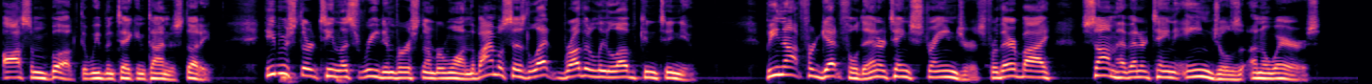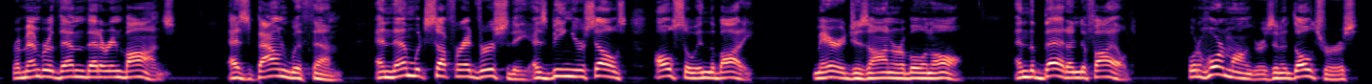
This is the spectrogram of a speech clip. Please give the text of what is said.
awesome book that we've been taking time to study. Hebrews 13, let's read in verse number 1. The Bible says, Let brotherly love continue. Be not forgetful to entertain strangers, for thereby some have entertained angels unawares. Remember them that are in bonds, as bound with them and them which suffer adversity, as being yourselves also in the body. Marriage is honorable in all, and the bed undefiled. But whoremongers and adulterers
